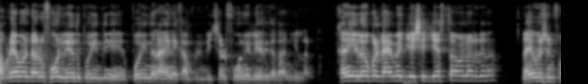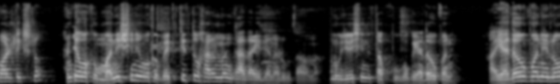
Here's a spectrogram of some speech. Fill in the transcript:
అప్పుడు ఏమంటారు? ఫోన్ లేదు పోయింది పోయిందని ఆయనే కంప్లైంట్ ఇచ్చినాడు ఫోనే లేదు కదా అని వీళ్ళు అంటారు. కానీ ఈ లోపల డ్యామేజ్ చేసేది చేస్తూ ఉన్నారు కదా డైవర్షన్ పాలిటిక్స్లో. అంటే ఒక మనిషిని ఒక వ్యక్తిత్వ హరణం కాదా ఇది అని అడుగుతా ఉన్నా. నువ్వు చేసింది తప్పు ఒక ఎదవ పని. ఆ ఎదవ పనిలో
